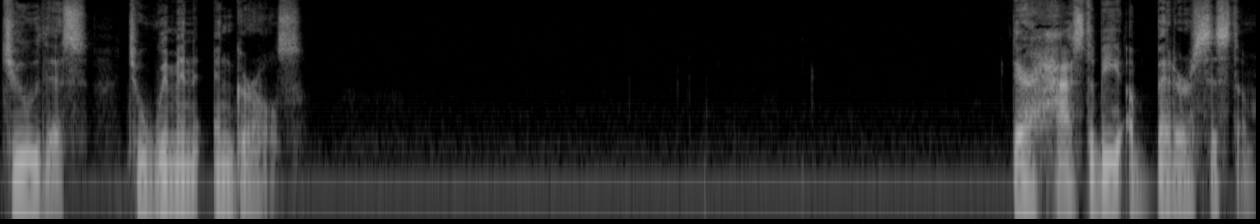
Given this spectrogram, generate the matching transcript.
do this to women and girls? There has to be a better system.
